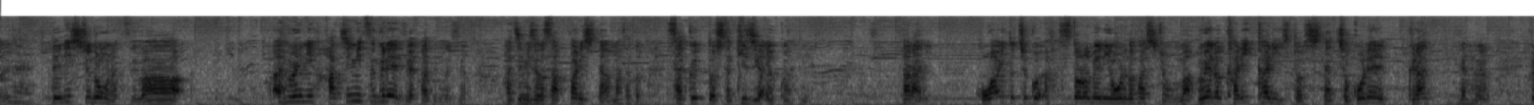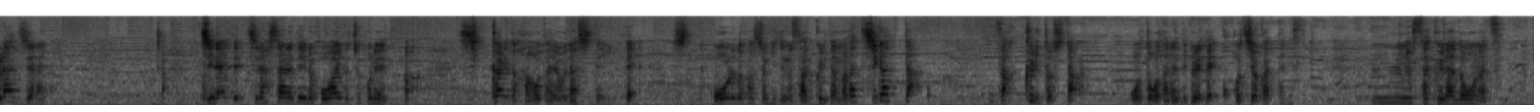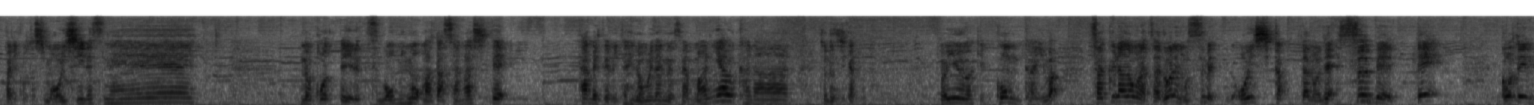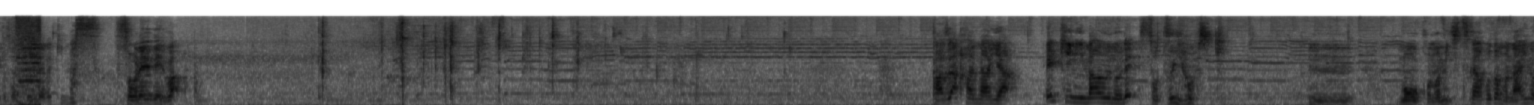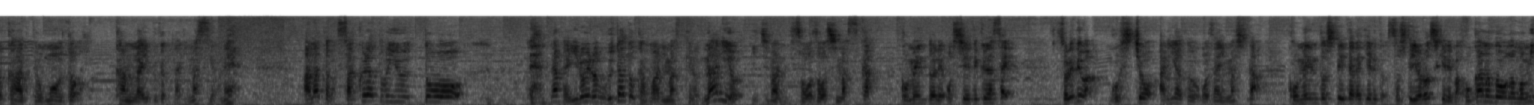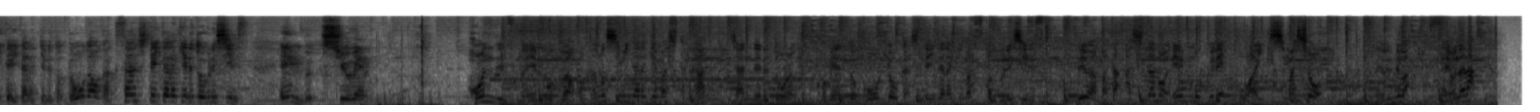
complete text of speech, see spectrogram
デニッシュドーナツは上に蜂蜜グレーズがかかってるんですよ。蜂蜜のさっぱりした甘さとサクッとした生地がよく合ってさらにホワイトチョコストロベリーオールドファッションは上のカリカリとしたチョコレートクランフランチじゃない散ら散らされているホワイトチョコレートがしっかりと歯ごたえを出していてオールドファッション生地のさっくりとはまた違ったざっくりとした音を立ててくれて心地よかったです。うーん桜ドーナツ。やっぱり今年も美味しいですね。残っているつぼみもまた探して食べてみたいと思いたいんですが間に合うかな？ちょっと時間が。というわけで今回は桜ドーナツはどれも全て美味しかったので全て5点とさせていただきます。それでは。風花や駅に舞うので卒業式。うーん。もうこの道使うこともないのかって思うと感慨深くなりますよね。あなたは桜というと なんかいろいろ歌とかもありますけど何を一番に想像しますか？コメントで教えてください。それではご視聴ありがとうございました。コメントしていただけるとそしてよろしければ他の動画も見ていただけると動画を拡散していただけると嬉しいです。演舞終演。本日の演目はお楽しみいただけましたか？チャンネル登録コメント高評価していただけますと嬉しいです。ではまた明日の演目でお会いしましょう。それではさようなら。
